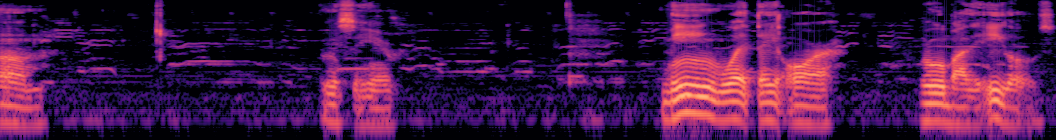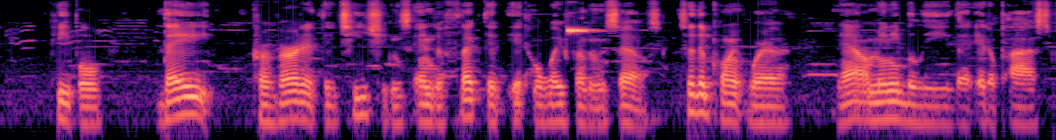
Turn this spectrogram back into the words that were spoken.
Um, let me see here. Being what they are, ruled by the egos, people, they perverted the teachings and deflected it away from themselves to the point where now many believe that it applies to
